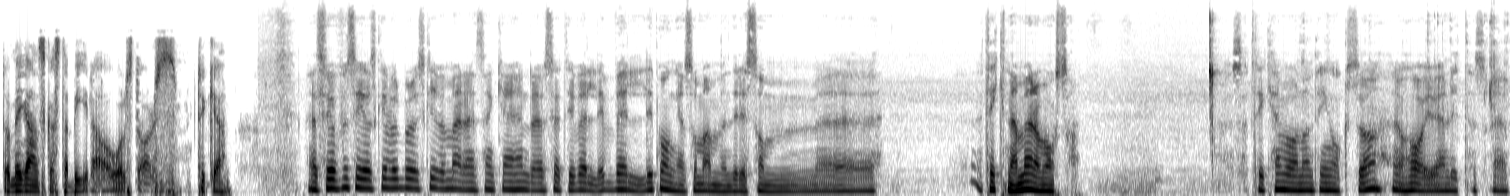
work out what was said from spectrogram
De är ganska stabila Allstars tycker jag. Alltså jag får se, jag ska väl börja skriva med den. Sen kan jag hända, jag har sett det är väldigt, väldigt många som använder det som eh, tecknar med dem också. Så det kan vara någonting också. Jag har ju en liten sån här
